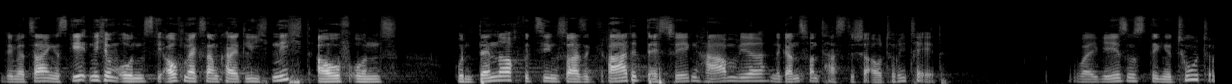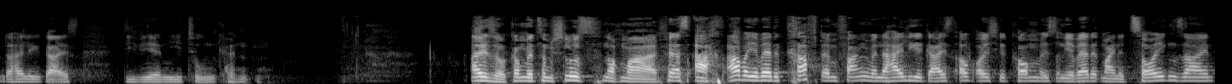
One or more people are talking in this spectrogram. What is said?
dem wir zeigen, es geht nicht um uns, die Aufmerksamkeit liegt nicht auf uns Und dennoch, beziehungsweise gerade deswegen haben wir eine ganz fantastische Autorität. Weil Jesus Dinge tut und der Heilige Geist, die wir nie tun könnten. Also, kommen wir zum Schluss nochmal. Vers 8. Aber ihr werdet Kraft empfangen, wenn der Heilige Geist auf euch gekommen ist und ihr werdet meine Zeugen sein,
